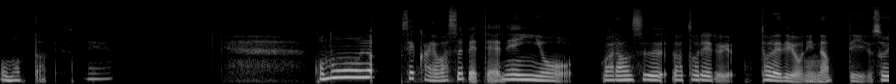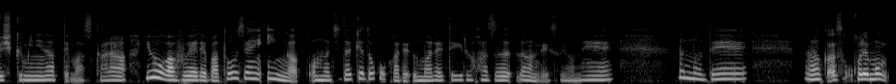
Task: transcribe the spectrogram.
思ったんですね。この世界は全て年陽バランスが取れる取れるようになっているそういう仕組みになってますから陽が増えれば当然陰が同じだけどこかで生まれているはずなんですよね。なのでなんかこれも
